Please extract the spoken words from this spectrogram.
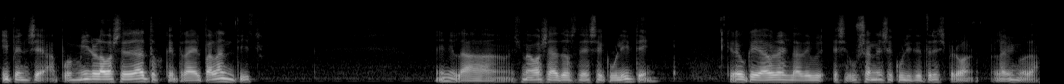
y pensé, ah, pues miro la base de datos que trae el Palantir. Eh, es una base de datos de SQLite. Creo que ahora es la de, usan SQLite 3, pero bueno, la misma edad.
